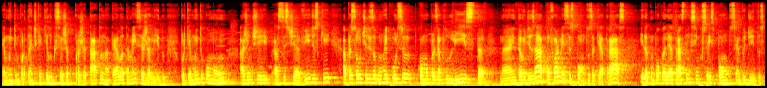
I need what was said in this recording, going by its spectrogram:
É muito importante que aquilo que seja projetado na tela também seja lido, porque é muito comum a gente assistir a vídeos que a pessoa utiliza algum recurso, como por exemplo lista, né? Então diz, ah, conforme esses pontos aqui atrás, e daqui a um pouco ali atrás tem 5, 6 pontos sendo ditos.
